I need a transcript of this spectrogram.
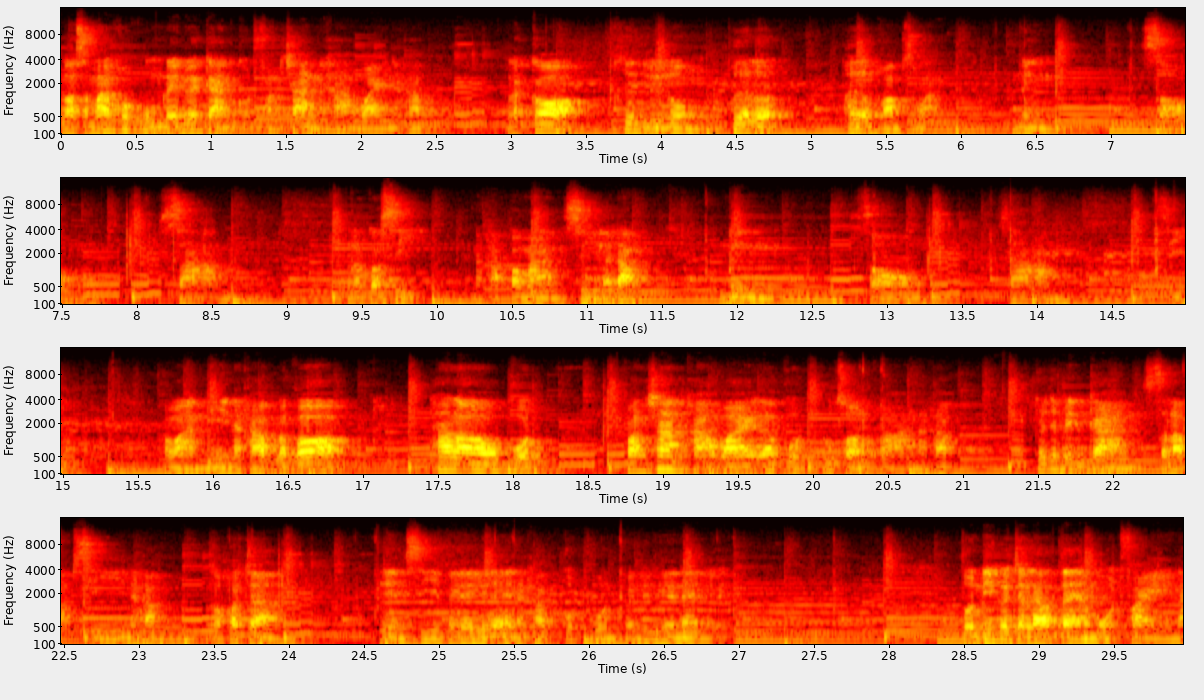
เราสามารถควบคุมได้ด้วยการกดฟังก์ชันค้างไว้นะครับ แล้วก็ขึ้นหรือลงเพื่อลดเพิ่มความสว่าง 1 2 3 แล้วก็4นะครับ ประมาณ 4 ระดับ 1 2 3 4 ประมาณนี้นะครับ แล้วก็ถ้าเรากดฟังก์ชันค้างไว้แล้วกดลูกศรขวานะครับ ก็จะเป็นการสลับสีนะครับเราก็จะ ปลี่ยนสีไปเรื่อยๆนะครับ กดวนไปเรื่อยๆได้เลย ตัวนี้ก็จะแล้วแต่โหมดไฟณ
